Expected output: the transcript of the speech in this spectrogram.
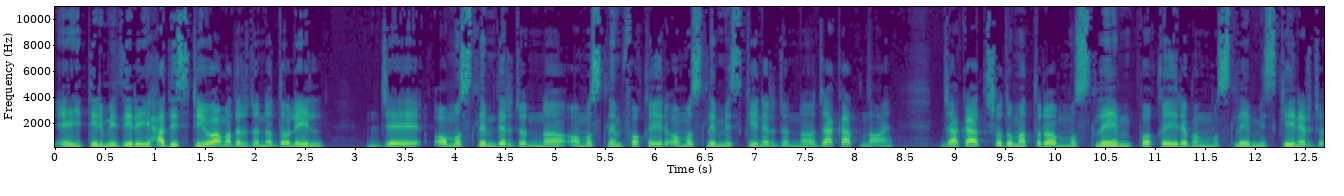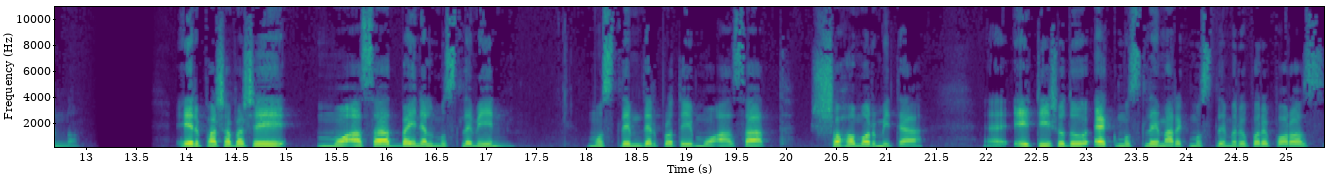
এই তিরমিজির এই হাদিসটিও আমাদের জন্য দলিল যে অমুসলিমদের জন্য, অমুসলিম ফকির, অমুসলিম মিসকিনের জন্য জাকাত নয়। জাকাত শুধুমাত্র মুসলিম ফকির এবং মুসলিম মিসকিনের জন্য। এর পাশাপাশি মো মোয়াসাদ বাইনাল মুসলিমিন মুসলিমদের প্রতি মোয়াসাত সহমর্মিতা এটি শুধু এক মুসলিম আর এক মুসলিমের উপরে পরশ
